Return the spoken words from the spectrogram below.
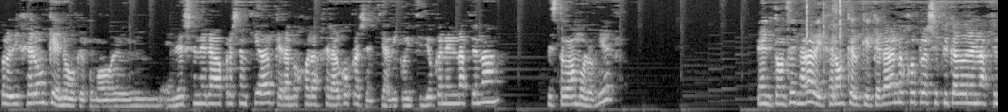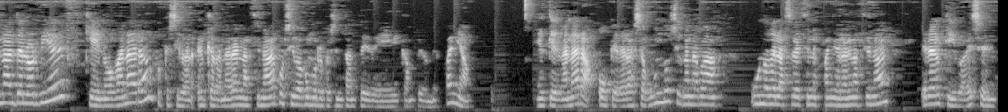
Pero dijeron que no, que como el, el Essen era presencial, que era mejor hacer algo presencial. Y coincidió que en el Nacional estábamos los 10. Entonces, nada, dijeron que el que quedara mejor clasificado en el Nacional de los 10, que no ganara, porque si el que ganara el Nacional, pues iba como representante de campeón de España el que ganara o quedara segundo, si ganaba uno de la selección española el nacional, era el que iba a ese.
